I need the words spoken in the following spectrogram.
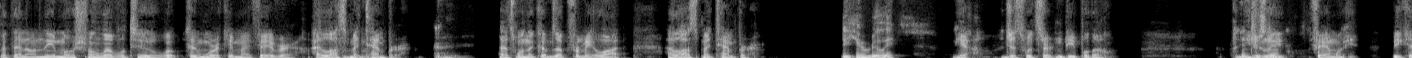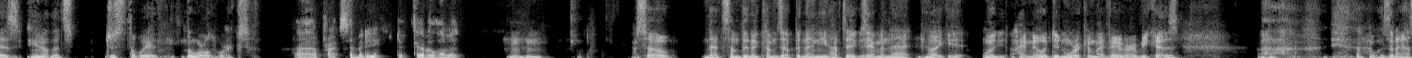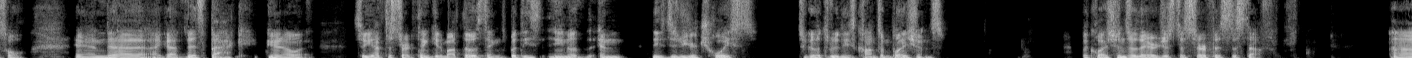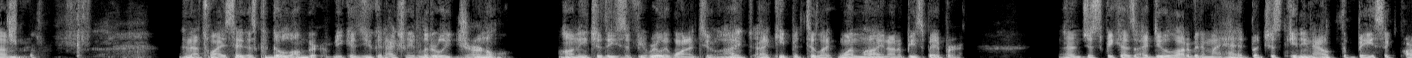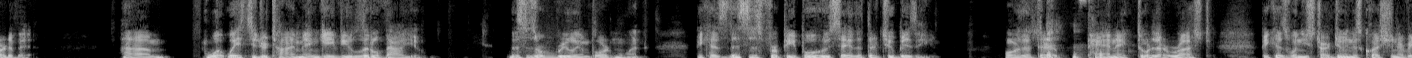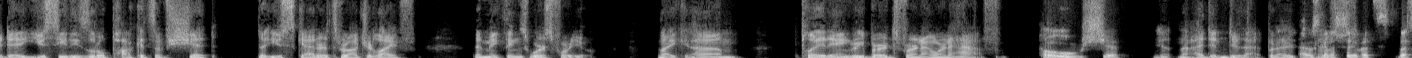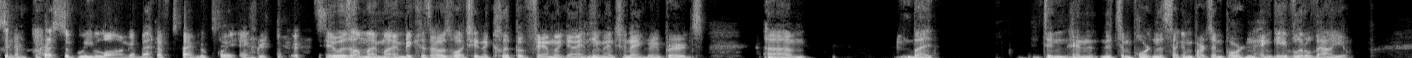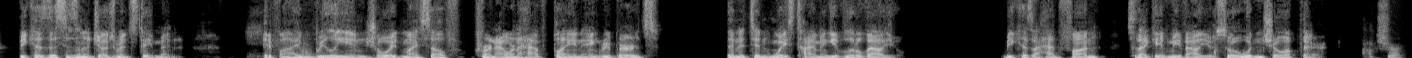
but then on the emotional level too what didn't work in my favor i lost my temper that's one that comes up for me a lot i lost my temper Do you really? Yeah, just with certain people though. Usually family, because you know that's just the way the world works. Uh, proximity. Gotta love it. Mm-hmm. So that's something that comes up, and then you have to examine that. You're like, it, well, I know it didn't work in my favor because uh, I was an asshole, and uh, I got this back. You know, so you have to start thinking about those things. But these, you know, and these are your choice to go through these contemplations. The questions are there just to surface the stuff. Um, and that's why I say this could go longer because you could actually literally journal on each of these if you really wanted to. I, I keep it to like one line on a piece of paper. And just because I do a lot of it in my head, but just getting out the basic part of it. Um, what wasted your time and gave you little value? This is a really important one because this is for people who say that they're too busy or that they're panicked or they're rushed. Because when you start doing this question every day, you see these little pockets of shit that you scatter throughout your life that make things worse for you. Like, um, played Angry Birds for an hour and a half. Oh shit! Yeah, no, I didn't do that, but I, I was gonna say that's that's an impressively long amount of time to play Angry Birds. it was on my mind because I was watching a clip of Family Guy and he mentioned Angry Birds. Um, but didn't, and it's important. The second part's important and gave little value because this isn't a judgment statement. If I really enjoyed myself for an hour and a half playing Angry Birds, then it didn't waste time and give little value because I had fun. So that gave me value. So it wouldn't show up there. Sure.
